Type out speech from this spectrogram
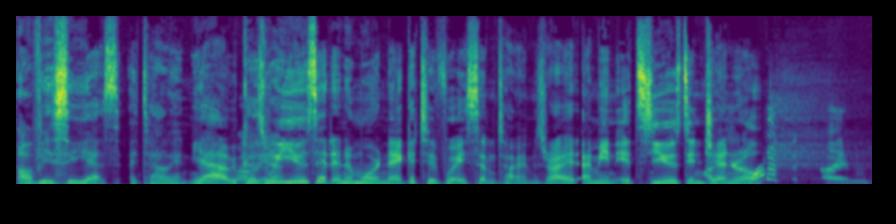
Obviously, yes, Italian. Yeah, because we yeah. use it in a more negative way sometimes, right? I mean, it's used in general. A lot of the time.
